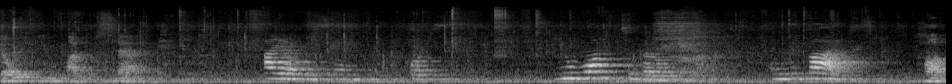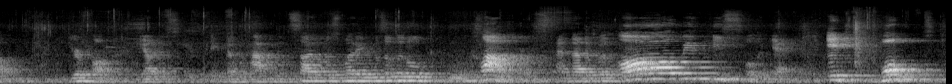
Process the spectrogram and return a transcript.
Don't you understand? I understand, of course. You want to go. And goodbye. Father, your father, the others here think that what happened at Silo's wedding was a little cloudburst and that it will all be peaceful again. It won't.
